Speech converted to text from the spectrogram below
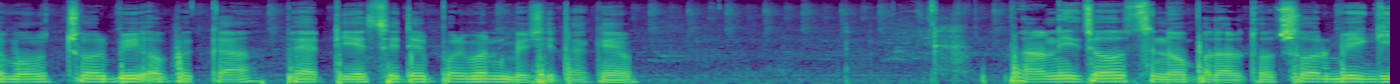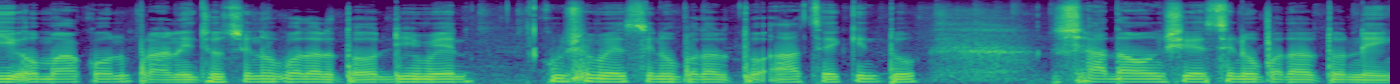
এবং চর্বি অপেক্ষা ফ্যাটি অ্যাসিডের পরিমাণ বেশি থাকে। প্রাণীজ স্নেহ পদার্থ, চর্বি, ঘি ও মাখন প্রাণীজ স্নেহ পদার্থ, ডিমের কুসুমের স্নেহ পদার্থ আছে, কিন্তু সাদা অংশে স্নেহ পদার্থ নেই।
